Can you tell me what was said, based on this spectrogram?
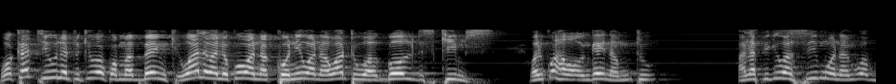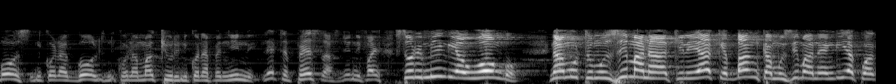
Wakati ule tukiwa kwa mabenki wale waliokuwa wanakoniwa na watu wa gold schemes walikuwa hawaongei na mtu. Anapigiwa simu anaambiwa bos niko na gold niko na mercury niko na nini? Lete pesa sijui nifanye. Stori mingi ya uongo na mtu mzima na akili yake banka mzima anaingia kwa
